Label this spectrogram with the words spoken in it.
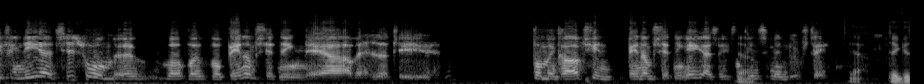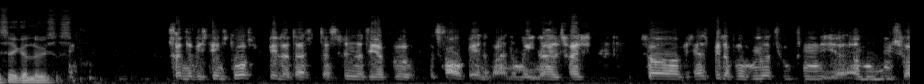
definere et tidsrum, øh, hvor, hvor, hvor baneomsætningen er, hvad hedder det, hvor man kan optjene baneomsætning, ikke? Altså i forbindelse ja. med en løbsdag. Ja, det kan sikkert løses. Så hvis det er en stor spiller, der, der sidder der på, på travbanevej nummer 51, så hvis han spiller på 100.000 om ugen, så,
